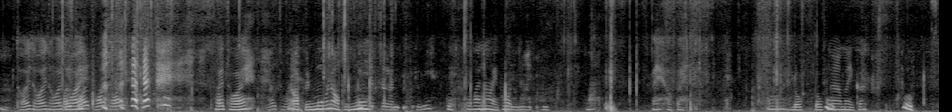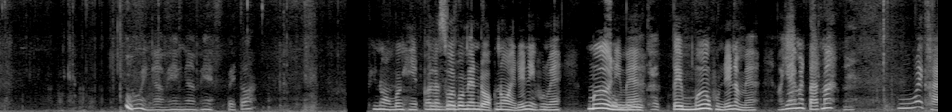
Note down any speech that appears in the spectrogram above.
อืมถอยถอยถอยถถออยยถอยถอยถอยถอยถอยถอยถอยออกเป็นหมูนะออกเป็นหมีมูเฮ็ดกะหล่ำก็มีเด็กแต่ว่าน้อยโพดน้อยๆอืมไปเข้าไปโอ้ยลบลบงามใหม่ก่อนอู้โอ้ยงามแห้งงามแห้งไปต่อพี่น้องเบิ่งเห็ดพาราซวยบ่แม่นดอกหน่อยเด้นี่พุ่นแม่ มือนี่แม่สบูรณ์คักเต็มมือพุ่นเด้น่ะแม่เอายายมาตัดมาโอ้ยขา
